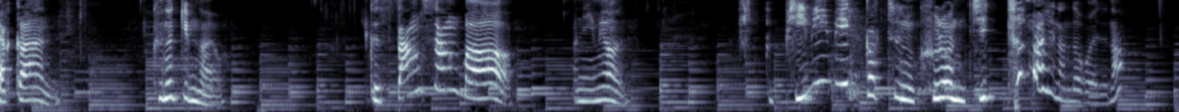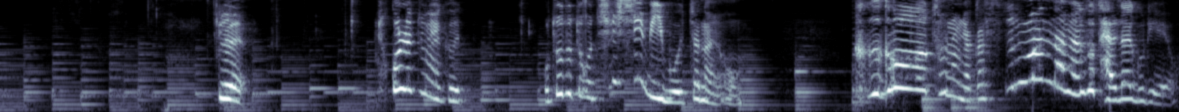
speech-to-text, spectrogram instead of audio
약간 그 느낌 나요. 그 쌍쌍밥 아니면 그 비비빅 같은 그런 짙은 맛이 난다고 해야 되나? 그 초콜릿 중에 그 어쩌고저쩌고 72 뭐 있잖아요. 그거처럼 약간 쓴맛 나면서 달달구리예요.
